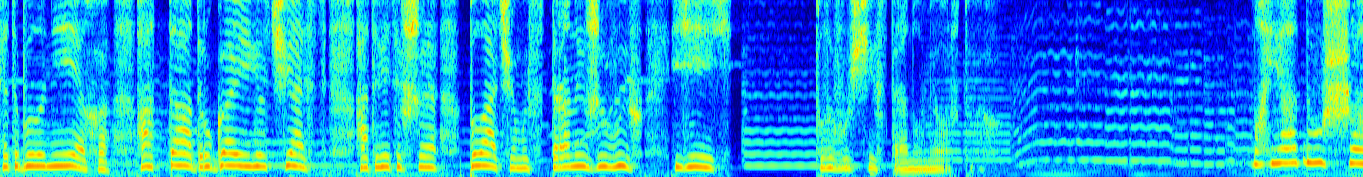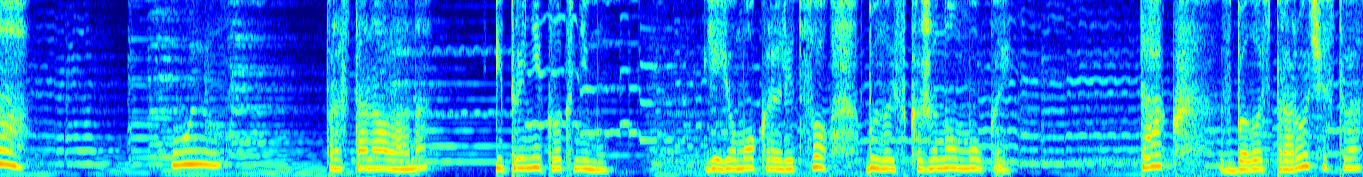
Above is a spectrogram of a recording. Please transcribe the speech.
это было не эхо, а та, другая ее часть, ответившая плачем из страны живых ей — плывущий в страну мертвых. «Моя душа!» «Уилл!» Простонала она и приникла к нему. Ее мокрое лицо было искажено мукой. Так сбылось пророчество,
